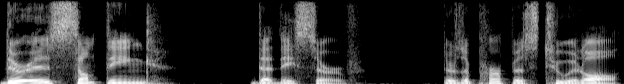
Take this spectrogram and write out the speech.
there is something that they serve. There's a purpose to it all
